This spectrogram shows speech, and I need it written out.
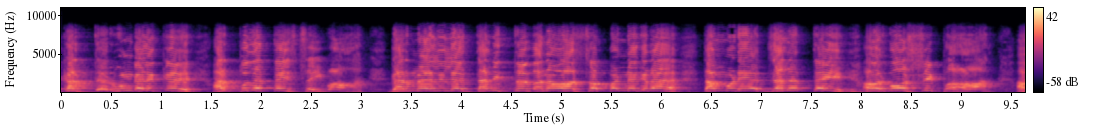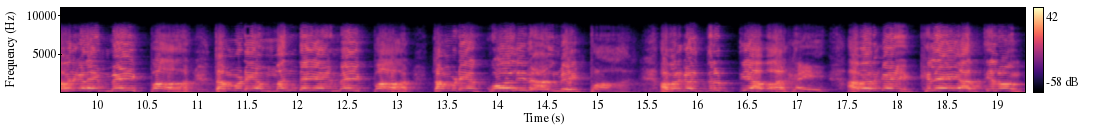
கர்த்தர் உங்களுக்கு அற்புதத்தை செய்வார். கர்மேலிலே தனித்து வனவாசம் பண்ணுகிற தம்முடைய ஜனத்தை அவர் போஷிப்பார். அவர்களை மேய்ப்பார். தம்முடைய மந்தையை மேய்ப்பார். தம்முடைய கோலினால் மேய்ப்பார். அவர்கள் திருப்தியாவார்கள். அவர்கள் கிளேயாத்திலும்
